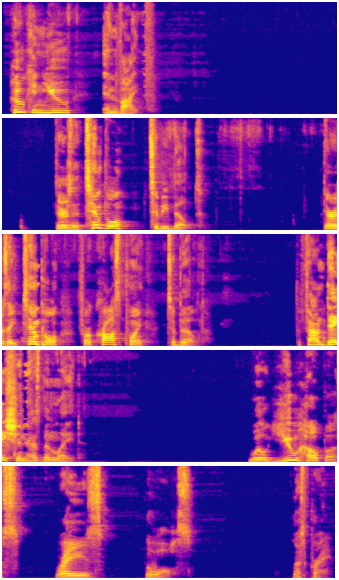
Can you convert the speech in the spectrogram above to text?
Who can you invite? There's a temple to be built. There is a temple for Crosspoint to build. The foundation has been laid. Will you help us raise the walls? Let's pray.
